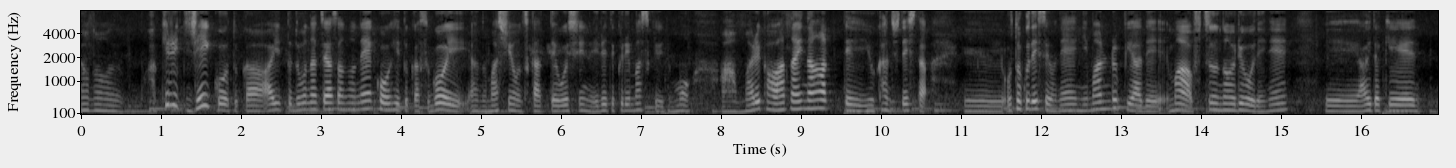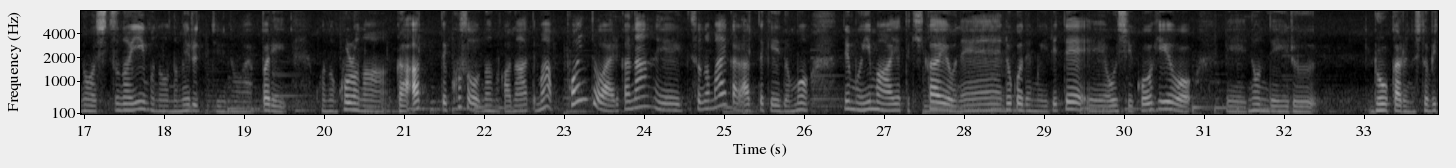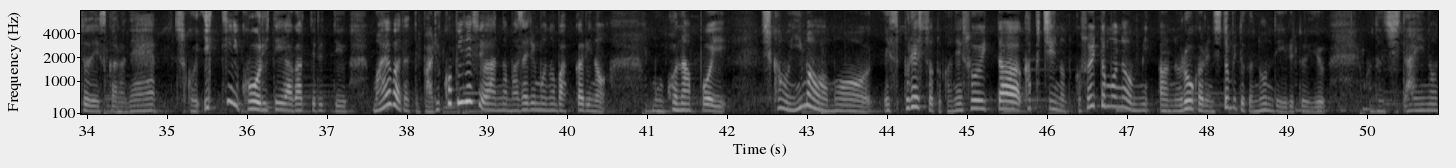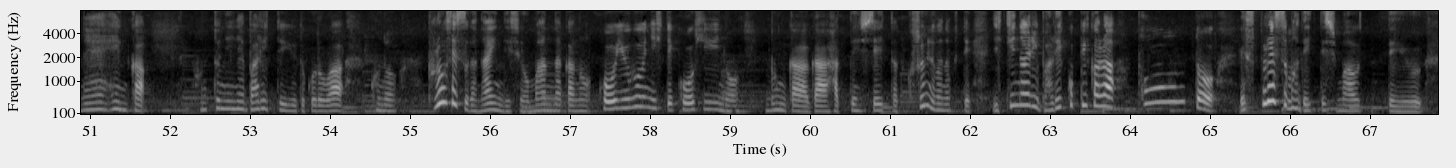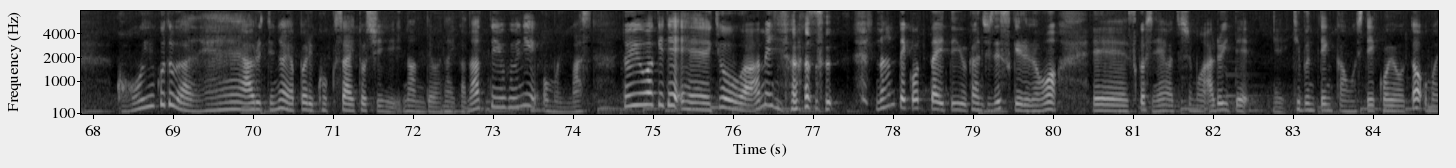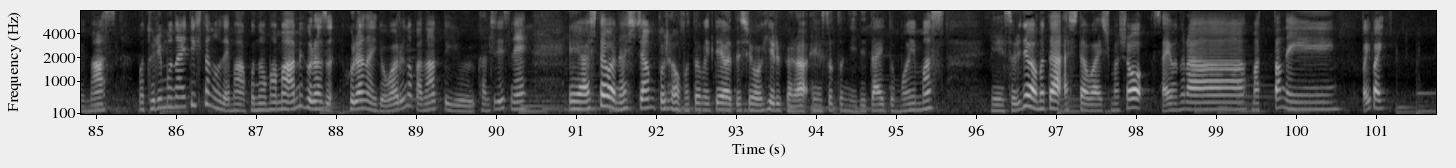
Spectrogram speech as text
あのはっきり言ってジェイコーとかああいったドーナツ屋さんのねコーヒーとかすごいあのマシンを使って美味しいの入れてくれますけれどもあんまり変わんないなっていう感じでした、えー、お得ですよね。2万ルピアでまあ普通の量でね、えー、あれだけの質のいいものを飲めるっていうのはやっぱりこのコロナがあってこそなのかなって。まあポイントはあれかな、えー、その前からあったけれども。でも今ああやって機械をねどこでも入れて、えー、美味しいコーヒーを、えー、飲んでいるローカルの人々ですからね。すごい一気にクオリティ上がってるっていう。前はだってバリコピですよ。あんな混ざり物ばっかりの。もう粉っぽい。しかも今はもうエスプレッソとかねそういったカプチーノとかそういったものをあのローカルに人々が飲んでいるというこの時代のね変化。本当にねバリっていうところはこのプロセスがないんですよ真ん中の。こういうふうにしてコーヒーの文化が発展していったとかそういうのがなくていきなりバリコピからポーンとエスプレッソまで行ってしまうっていうこういうことがねあるっていうのはやっぱり国際都市なんではないかなっていうふうに思います。というわけで、えー、今日は雨にならず なんてこったいっていう感じですけれども、えー、少しね私も歩いて、えー、気分転換をしてこようと思います。まあ、鳥も鳴いてきたので、まあ、このまま雨降らず降らないで終わるのかなっていう感じですね。えー、明日は梨チャンプルを求めて私はお昼から、えー、外に出たいと思います。えー、それではまた明日お会いしましょう。さようなら。またねバイバイ。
